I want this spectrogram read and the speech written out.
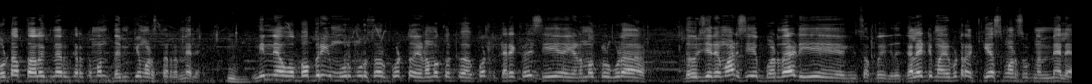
ಔಟ್ ಆಫ್ ತಾಲೂಕಿನಾರ ಕರ್ಕೊಂಬಂದು ಧಮಕಿ ಮಾಡಿಸ್ತಾರೆ ಮೇಲೆ. ನಿನ್ನೆ ಒಬ್ಬೊಬ್ಬರಿಗೆ ಮೂರು ಮೂರು ಸಾವಿರ ಕೊಟ್ಟು ಹೆಣ್ಮಕ್ಳು ಕೊಟ್ಟು ಕರೆ ಕಳಿಸಿ, ಹೆಣ್ಮಕ್ಳು ಕೂಡ ದೌರ್ಜನ್ಯ ಮಾಡಿಸಿ, ಬಡ್ದಾಡಿ ಸ್ವಲ್ಪ ಗಲಾಟೆ ಮಾಡಿಬಿಟ್ರೆ ಕೇಸ್ ಮಾಡಿಸ್ಬೇಕು ನಮ್ಮ ಮೇಲೆ.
